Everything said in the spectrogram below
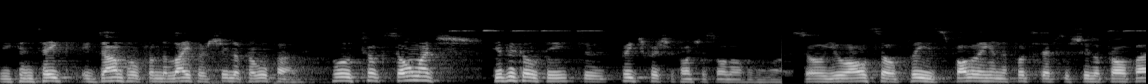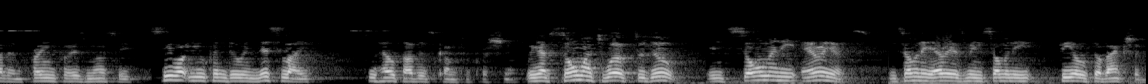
We can take example from the life of Srila Prabhupada, who took so much difficulty to preach Krishna consciousness all over the world. So you also, please, following in the footsteps of Srila Prabhupada and praying for his mercy, see what you can do in this life to help others come to Krishna. We have so much work to do in so many areas. In so many areas means so many fields of action.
